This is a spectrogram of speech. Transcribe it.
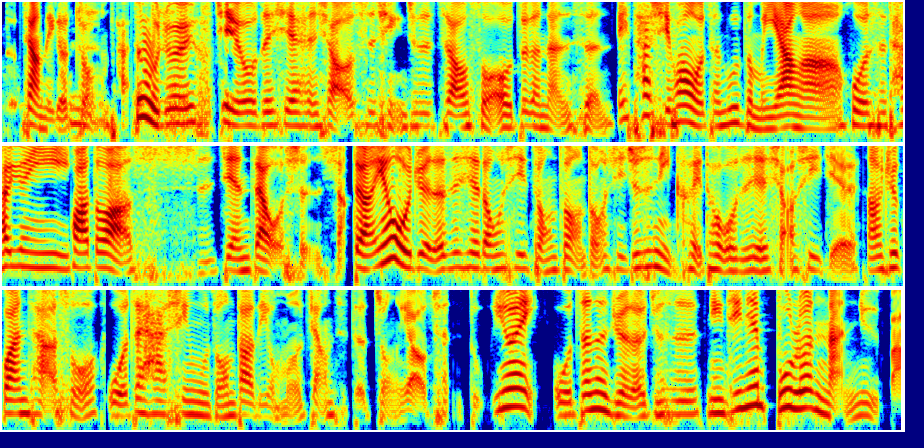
的这样的一个状态，所以我就会借由这些很小的事情，就是知道说，哦，这个男生，诶，他喜欢我程度怎么样啊，或者是他愿意花多少时间在我身上，对啊，因为我觉得这些东西种种的东西，就是你可以透过这些小细节，然后去观察，说我在他心目中到底有没有这样子的重要程度。因为我真的觉得，就是你今天不论男女吧，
